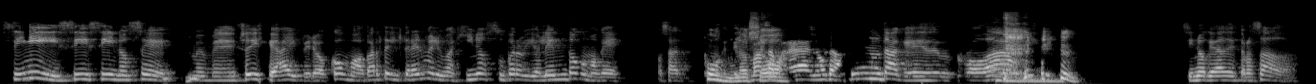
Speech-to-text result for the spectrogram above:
Sí, sí, sí, no sé. Me- me- yo dije, ay, pero ¿cómo? Aparte el tren me lo imagino súper violento, como que, o sea, como que Pum, te lo vas a parar en otra punta, que rodás. Si no quedás destrozado.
